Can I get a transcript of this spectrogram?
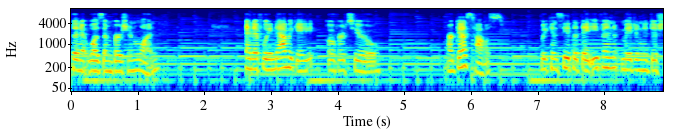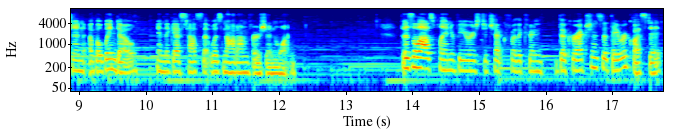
than it was in version 1. And if we navigate over to our guest house, we can see that they even made an addition of a window in the guest house that was not on version 1. This allows plan reviewers to check for the, the corrections that they requested,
